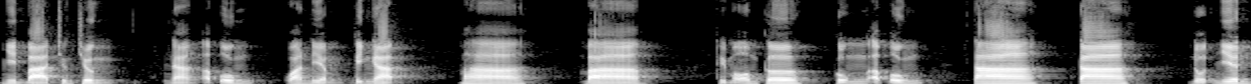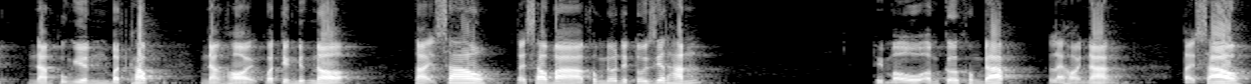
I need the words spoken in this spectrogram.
nhìn bà trừng trừng. Nàng ấp úng, qua niềm kinh ngạc. Bà... bà... Thủy mẫu ôm cơ cũng ấp úng. Ta... ta... Đột nhiên, Nam Cung Yến bật khóc. Nàng hỏi qua tiếng nức nở. Tại sao? Tại sao bà không nỡ để tôi giết hắn? Thủy mẫu âm cơ không đáp, lại hỏi nàng. Tại sao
